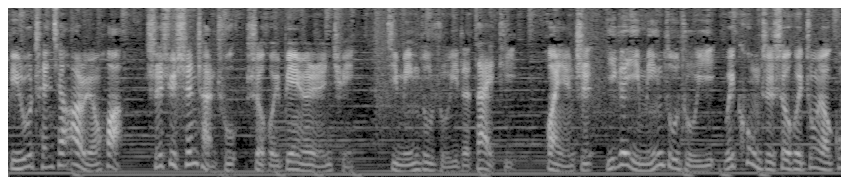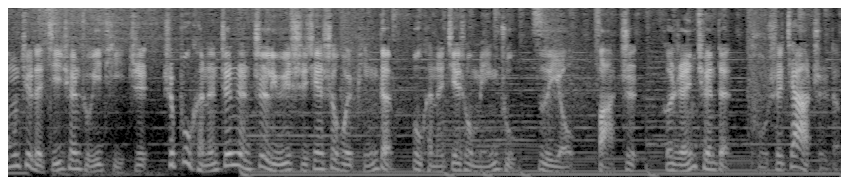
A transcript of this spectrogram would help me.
比如城乡二元化，持续生产出社会边缘人群，即民族主义的载体。换言之，一个以民族主义为控制社会重要工具的极权主义体制，是不可能真正致力于实现社会平等，不可能接受民主、自由、法治和人权等普世价值的。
